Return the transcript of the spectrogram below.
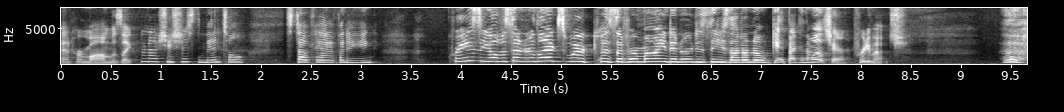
and her mom was like, no, she's just mental stuff happening. Crazy. All of a sudden, her legs work because of her mind and her disease. I don't know. Get back in the wheelchair. Pretty much.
